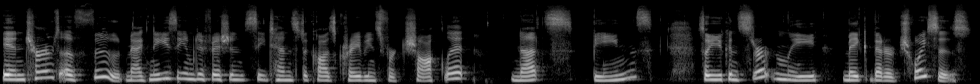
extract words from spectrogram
In terms of food, magnesium deficiency tends to cause cravings for chocolate, nuts, beans. So you can certainly make better choices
